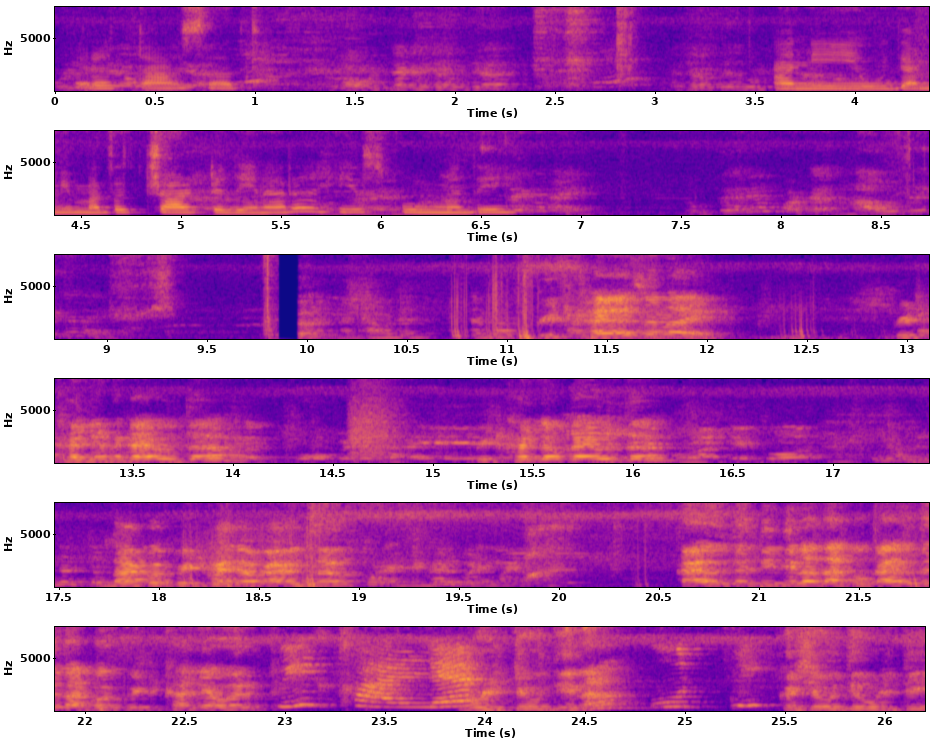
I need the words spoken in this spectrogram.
परत तासात. आणि उद्या मी माझा चार्ट देणार आहे स्कूलमध्ये. पीठ खायचं नाही. पीठ खाल्ल्यानं काय होतं? पीठ खाल्ल्यावर काय होतं? दाखव पीठ खाल्ल्यावर काय होतं? काय होतं? दीदीला दाखव. काय होतं? दाखव पीठ खाल्ल्यावर. पीठ खाल्ले. उलटी होती ना? कशी होती उलटी?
